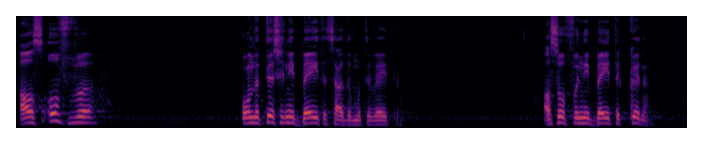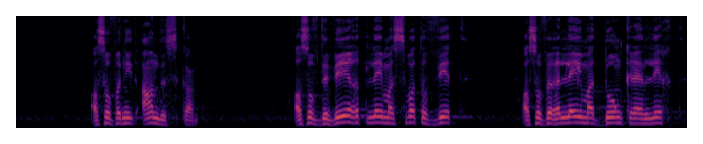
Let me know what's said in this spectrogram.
Alsof we ondertussen niet beter zouden moeten weten. Alsof we niet beter kunnen. Alsof het niet anders kan. Alsof de wereld alleen maar zwart of wit. Alsof er alleen maar donker en licht.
